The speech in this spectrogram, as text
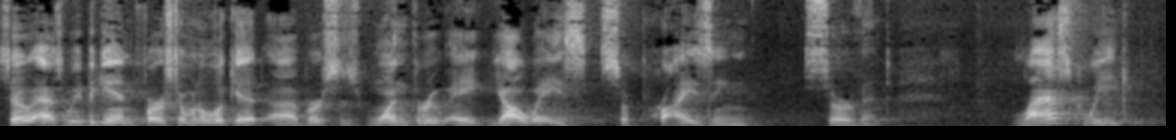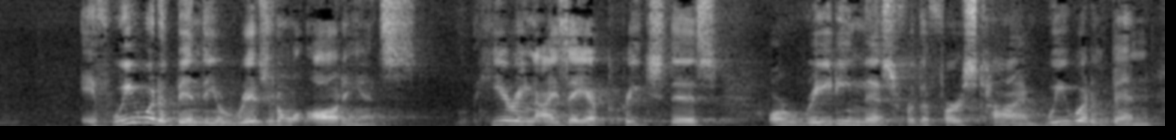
So as we begin, first I want to look at uh, verses 1 through 8, Yahweh's surprising servant. Last week, if we would have been the original audience hearing Isaiah preach this or reading this for the first time, we would have been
